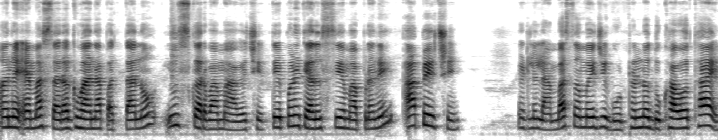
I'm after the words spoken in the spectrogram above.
અને એમાં સરગવાના પત્તાનો યુઝ કરવામાં આવે છે. તે પણ કેલ્શિયમ આપણને આપે છે. એટલે લાંબા સમય જે ગોઠણનો દુખાવો થાય,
